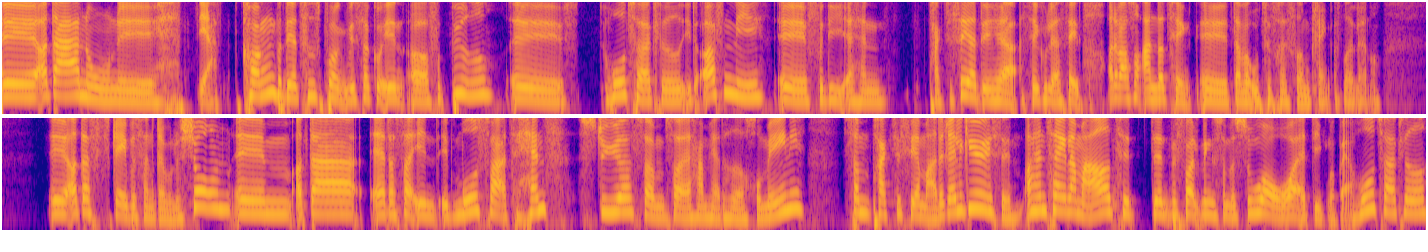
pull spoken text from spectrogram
Øh, og der er nogle... Øh, ja, kongen på det her tidspunkt vil så gå ind og forbyde øh, hovedtørklæde i det offentlige, øh, fordi at han praktiserer det her sekulære stat. Og der var også nogle andre ting, øh, der var utilfredshed omkring og sådan noget i landet. Øh, og der skabes en revolution, øh, og der er der så en, et modsvar til hans styre, som så er ham her, der hedder Romani, som praktiserer meget det religiøse. Og han taler meget til den befolkning, som er sure over, at de ikke må bære hovedtørklæde,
